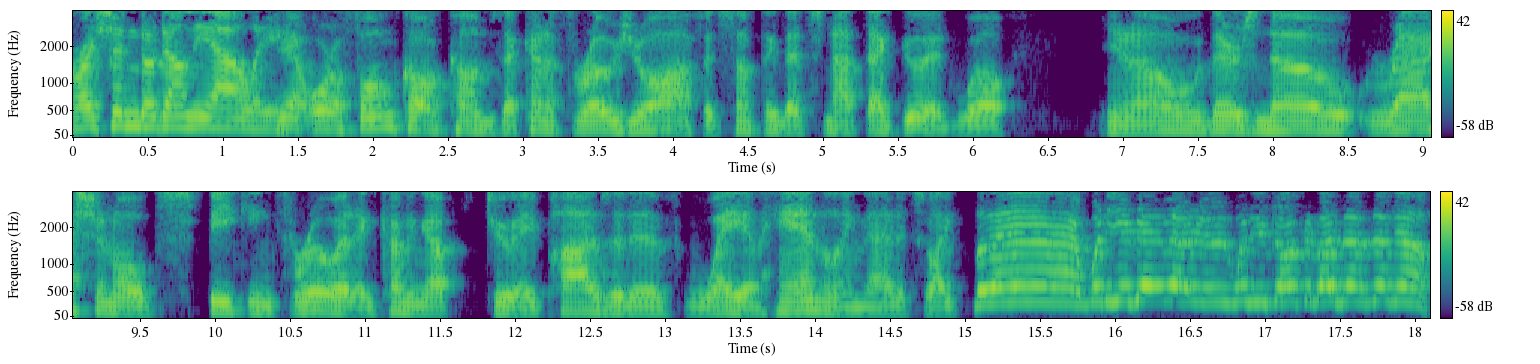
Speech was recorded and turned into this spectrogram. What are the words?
Or I shouldn't go down the alley. yeah, or a phone call comes that kind of throws you off. It's something that's not that good. Well, you know, there's no rational speaking through it and coming up to a positive way of handling that. It's like, what are you? What are you talking about? No, no, no.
